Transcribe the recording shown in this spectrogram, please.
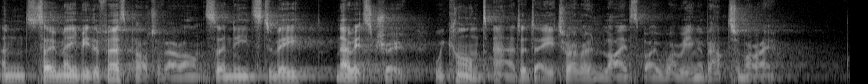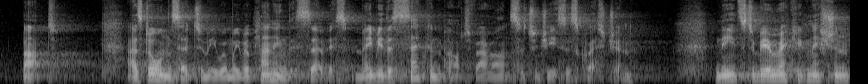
And so maybe the first part of our answer needs to be no, it's true. We can't add a day to our own lives by worrying about tomorrow. But as Dawn said to me when we were planning this service, maybe the second part of our answer to Jesus' question needs to be a recognition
